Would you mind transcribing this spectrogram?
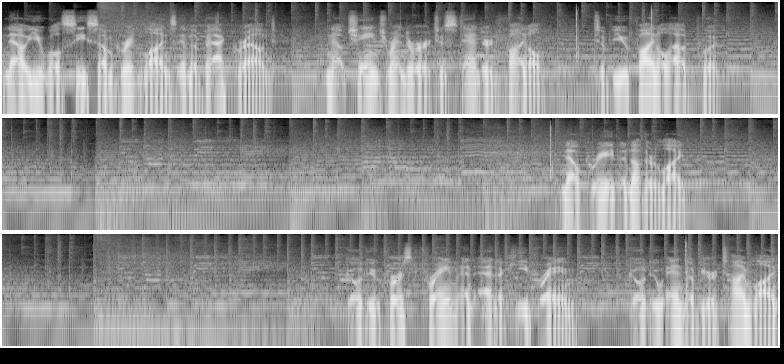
Now you will see some grid lines in the background, now change renderer to standard final, to view final output. Now create another light. Go to first frame and add a keyframe, go to end of your timeline,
